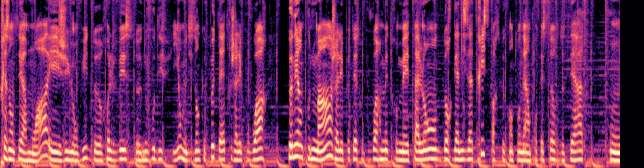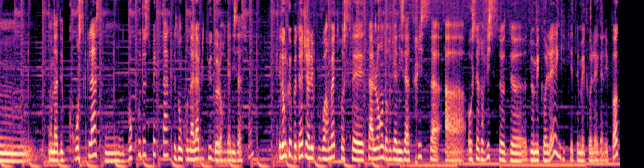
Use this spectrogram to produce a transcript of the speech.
présentée à moi et j'ai eu envie de relever ce nouveau défi en me disant que peut-être j'allais pouvoir donner un coup de main. J'allais peut-être pouvoir mettre mes talents d'organisatrice parce que quand on est un professeur de théâtre, on, a de grosses classes, on beaucoup de spectacles, donc on a l'habitude de l'organisation. Et donc peut-être j'allais pouvoir mettre ces talents d'organisatrice au service de, de, mes collègues, qui étaient mes collègues à l'époque.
